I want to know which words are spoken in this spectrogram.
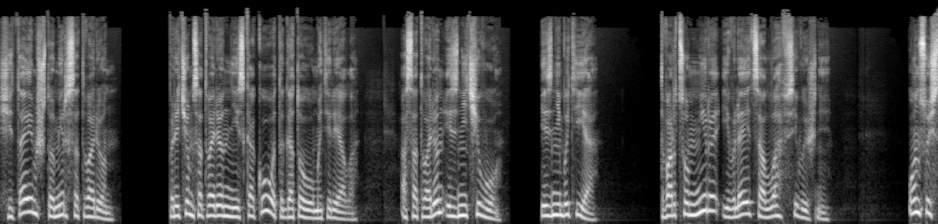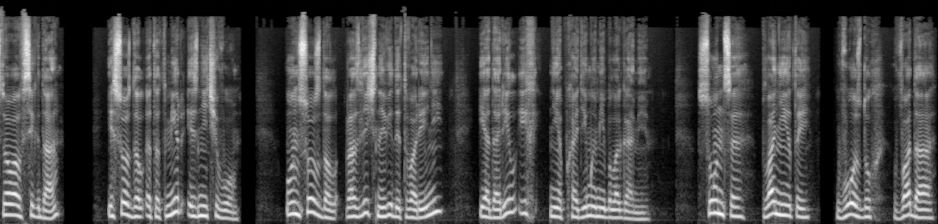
считаем, что мир сотворен. Причем сотворен не из какого-то готового материала, а сотворен из ничего – из небытия. Творцом мира является Аллах Всевышний. Он существовал всегда и создал этот мир из ничего. Он создал различные виды творений и одарил их необходимыми благами. Солнце, планеты, воздух, вода,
